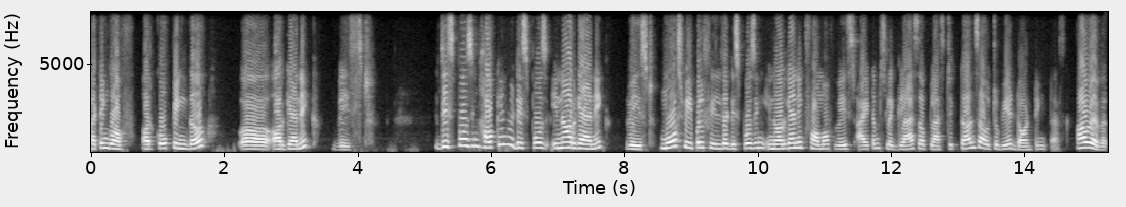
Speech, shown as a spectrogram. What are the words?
cutting off or coping the uh, organic waste. Disposing, how can we dispose inorganic waste? Most people feel that disposing inorganic form of waste items like glass or plastic turns out to be a daunting task. However,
